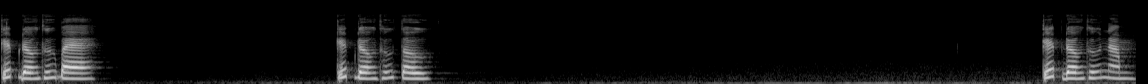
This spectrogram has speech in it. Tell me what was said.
Kép đơn thứ ba. Kép đơn thứ tư. Kép đơn thứ năm.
